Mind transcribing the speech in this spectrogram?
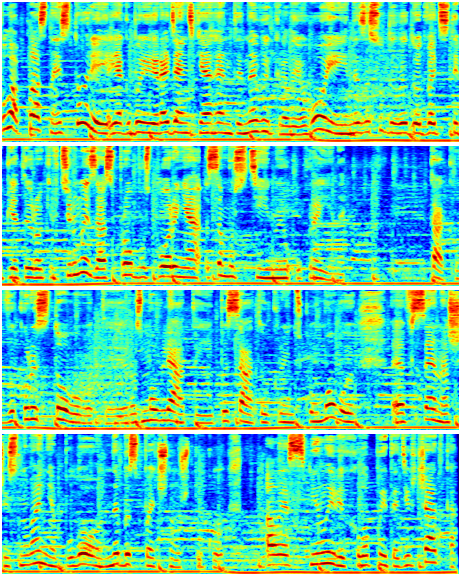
Була б класна історія, якби радянські агенти не викрали його і не засудили до 25 років тюрми за спробу створення самостійної України. Так, використовувати, розмовляти і писати українською мовою е, все наше існування було небезпечною штукою. Але сміливі хлопи та дівчатка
